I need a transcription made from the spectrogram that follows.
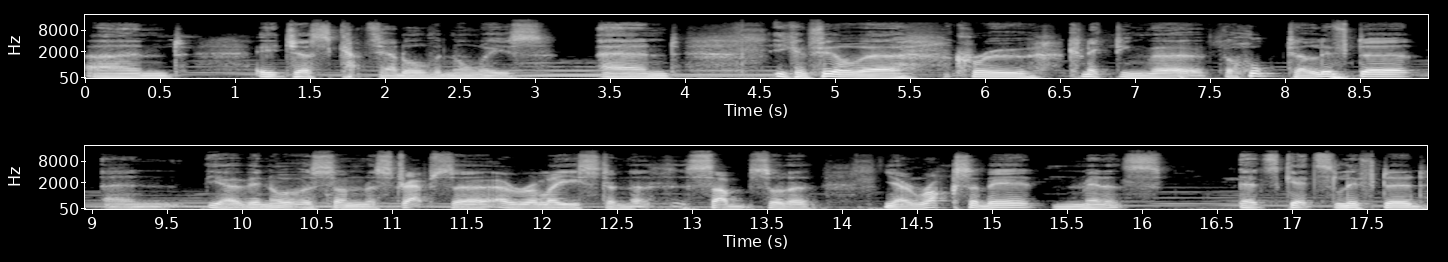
and it just cuts out all the noise. And you can feel the crew connecting the, the hook to lift it, and know, then all of a sudden the straps are, are released and the sub sort of you know rocks a bit, and then it's it gets lifted,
